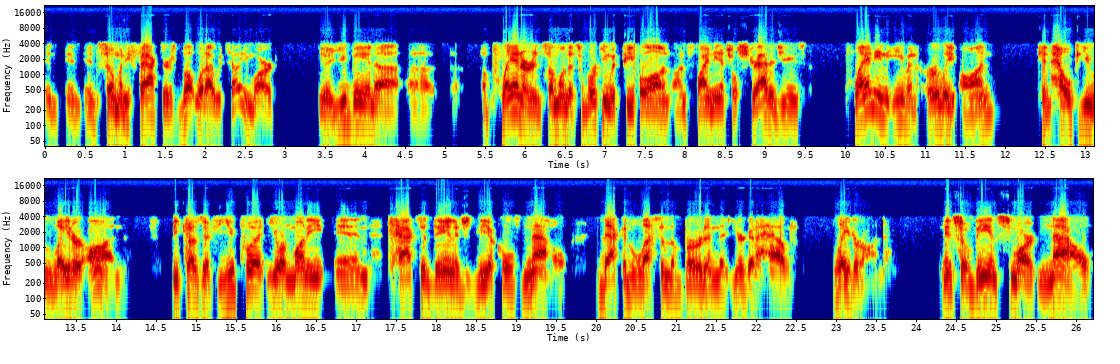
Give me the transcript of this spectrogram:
and, and, so many factors. But what I would tell you, Mark, you know, you being a, a, a planner and someone that's working with people on, on financial strategies, planning even early on can help you later on because if you put your money in tax advantaged vehicles now, that can lessen the burden that you're going to have later on. And so being smart now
